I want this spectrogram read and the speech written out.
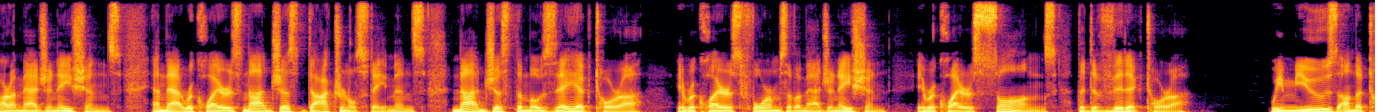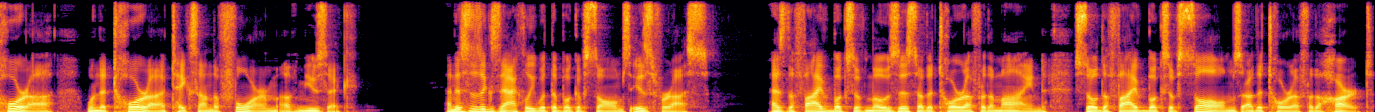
our imaginations, and that requires not just doctrinal statements, not just the Mosaic Torah, it requires forms of imagination. It requires songs, the Davidic Torah. We muse on the Torah when the Torah takes on the form of music. And this is exactly what the book of Psalms is for us. As the five books of Moses are the Torah for the mind, so the five books of Psalms are the Torah for the heart.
